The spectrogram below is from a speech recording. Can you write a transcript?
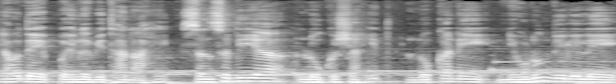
यामध्ये पहिलं विधान आहे संसदीय लोकशाहीत लोकांनी निवडून दिलेले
